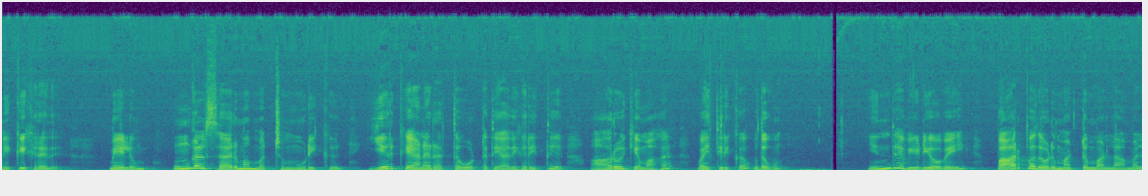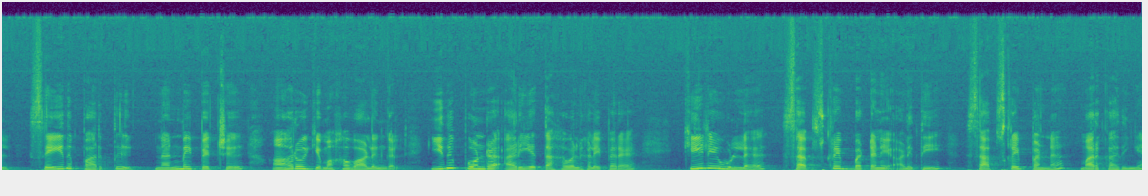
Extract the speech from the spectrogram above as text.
நீக்குகிறது. மேலும் உங்கள் சருமம் மற்றும் முடிக்கு இயற்கையான இரத்த ஓட்டத்தை அதிகரித்து ஆரோக்கியமாக வைத்திருக்க உதவும். இந்த வீடியோவை பார்ப்பதோடு மட்டுமல்லாமல் செய்து பார்த்து நன்மை பெற்று ஆரோக்கியமாக வாழுங்கள். இது போன்ற அரிய தகவல்களை பெற கீழே உள்ள சப்ஸ்கிரைப் பட்டனை அழுத்தி சப்ஸ்கிரைப் பண்ண மறக்காதீங்க.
